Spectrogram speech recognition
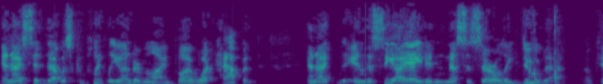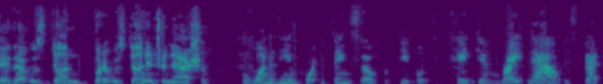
and I said that was completely undermined by what happened. And I and the CIA didn't necessarily do that. Okay, that was done, but it was done internationally. Well, one of the important things, though, for people to take in right now is that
